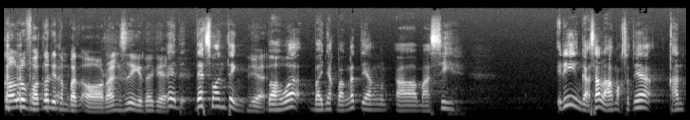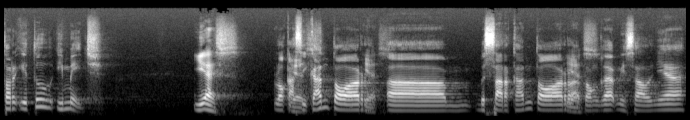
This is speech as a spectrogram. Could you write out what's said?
Kalau lu foto di tempat orang sih gitu kayak. Eh, that's one thing Iya. bahwa banyak banget yang uh, masih ini nggak salah maksudnya kantor itu image Yes. lokasi Yes. kantor Yes. um, besar kantor Yes. atau enggak misalnya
